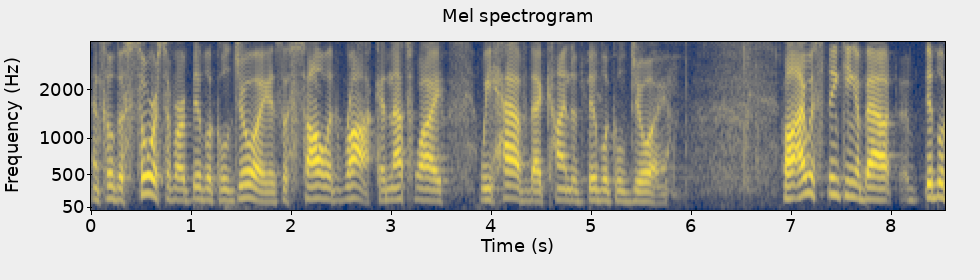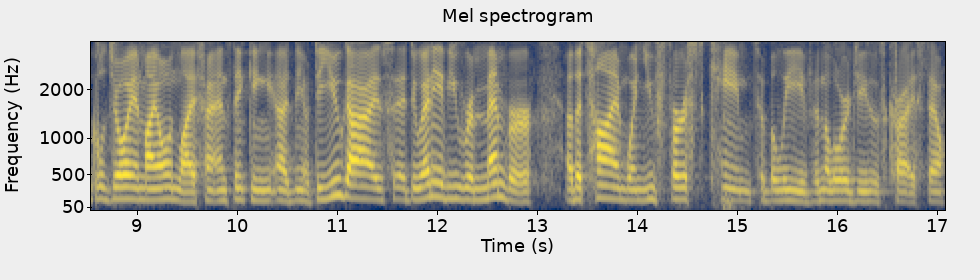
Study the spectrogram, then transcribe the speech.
And so the source of our biblical joy is a solid rock, and that's why we have that kind of biblical joy. Well, I was thinking about biblical joy in my own life and thinking, uh, you know, do you guys, uh, do any of you remember uh, the time when you first came to believe in the Lord Jesus Christ? Now,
